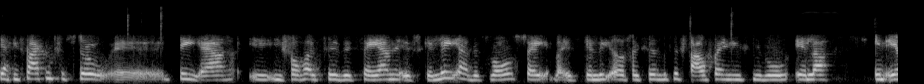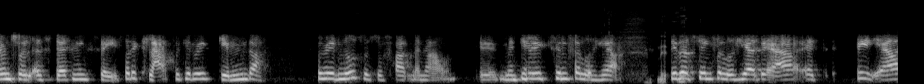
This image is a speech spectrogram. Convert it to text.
jeg kan sagtens forstå øh, DR i, i forhold til, hvis sagerne eskalerer, hvis vores sag var eskaleret for eksempel til fagforeningsniveau, eller en eventuel erstatningssag, så er det klart, så kan du ikke gemme dig. Så vil du nødt til at stå frem med navn. Øh, men det er jo ikke tilfældet her. Men, det, der er tilfældet her, det er, at DR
